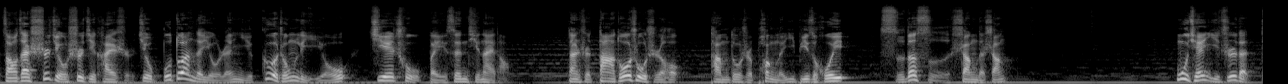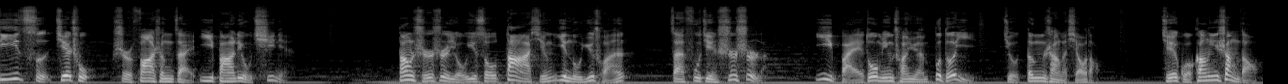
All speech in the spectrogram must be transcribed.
早在19世纪开始，就不断的有人以各种理由接触北森提奈岛，但是大多数时候他们都是碰了一鼻子灰，死的死，伤的伤。目前已知的第一次接触是发生在1867年，当时是有一艘大型印度渔船在附近失事了，一百多名船员不得已就登上了小岛，结果刚一上岛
